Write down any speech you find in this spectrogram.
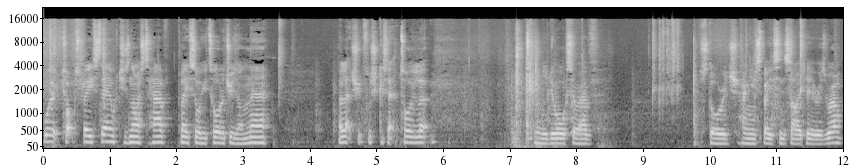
worktop space there, which is nice to have. Place all your toiletries on there. Electric flush cassette toilet. And you do also have storage hanging space inside here as well.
